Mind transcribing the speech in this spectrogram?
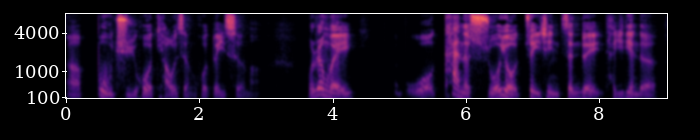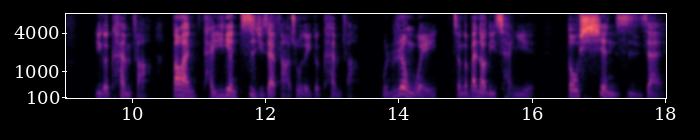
呃布局或调整或对策吗？我认为。我看了所有最近针对台积电的一个看法，包含台积电自己在法说的一个看法。我认为整个半导体产业都限制在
